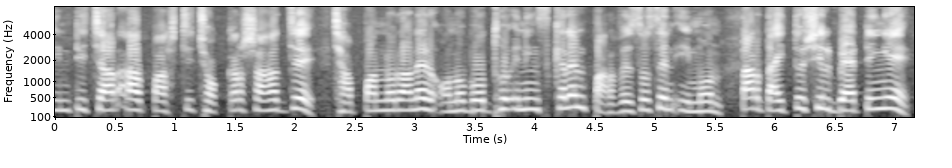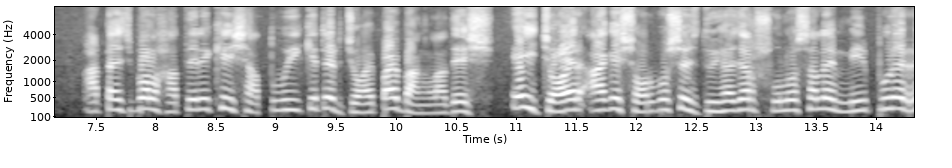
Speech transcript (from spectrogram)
তিনটি চার আর পাঁচটি ছক্কার সাহায্যে ছাপ্পান্ন রানের অনবদ্য ইনিংস খেলেন পারভেজ হোসেন ইমন। তার দায়িত্বশীল ব্যাটিংয়ে আটাইশ বল হাতে রেখেই সাত উইকেটের জয় পায় বাংলাদেশ। এই জয়ের আগে সর্বশেষ দুই হাজার ষোলো সালে মিরপুরের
